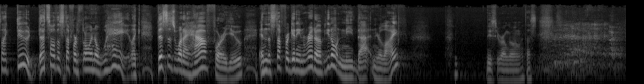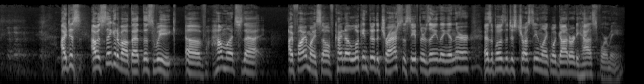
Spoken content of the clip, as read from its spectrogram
It's like, dude, that's all the stuff we're throwing away. Like, this is what I have for you. And the stuff we're getting rid of, you don't need that in your life. Do you see where I'm going with this? I just, I was thinking about that this week of how much that I find myself kind of looking through the trash to see if there's anything in there as opposed to just trusting like what God already has for me.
